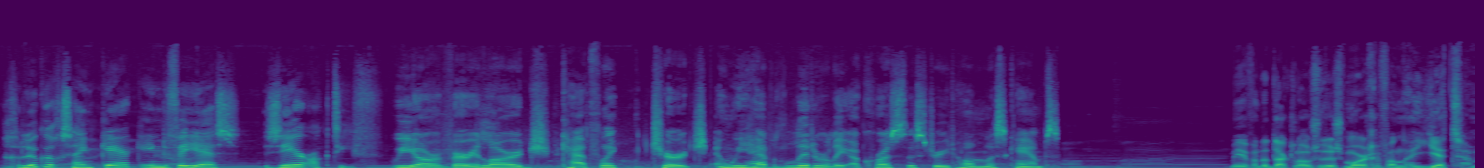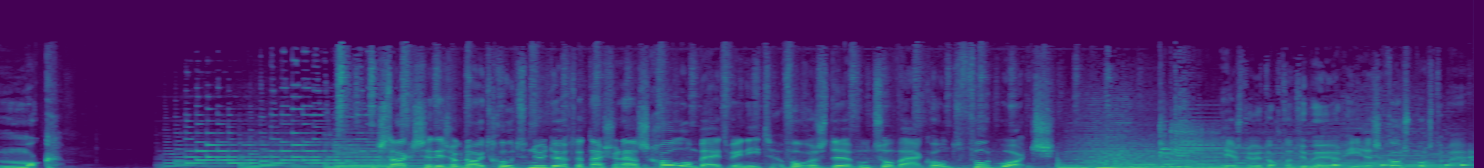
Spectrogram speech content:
Gelukkig zijn kerken in de VS zeer actief. We are a very large Catholic church and we have literally across the street homeless camps. Meer van de daklozen dus morgen van Jet Mok. Straks, het is ook nooit goed. Nu deugt het Nationaal Schoolontbijt weer niet. Volgens de voedselwaakhond Foodwatch. Eerst nu het ochtendhumeur. Hier is Koos Postema.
